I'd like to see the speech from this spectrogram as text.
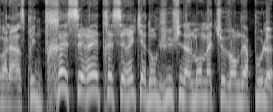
Voilà, un sprint très serré, très serré qui a donc vu finalement Mathieu Van Der Poel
